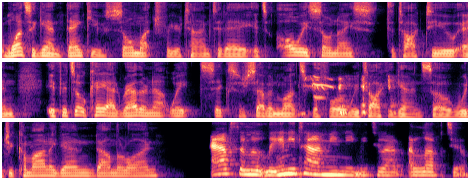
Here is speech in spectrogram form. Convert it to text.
once again, thank you so much for your time today. It's always so nice to talk to you. And if it's okay, I'd rather not wait six or seven months before we talk again. So would you come on again down the line? Absolutely. Anytime you need me to, I, I love to.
